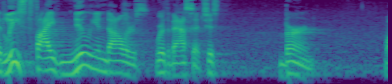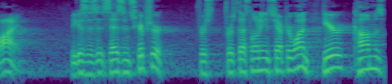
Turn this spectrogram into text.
at least $5 million worth of assets just burned. Why? Because as it says in Scripture, First, First Thessalonians chapter 1. Here comes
